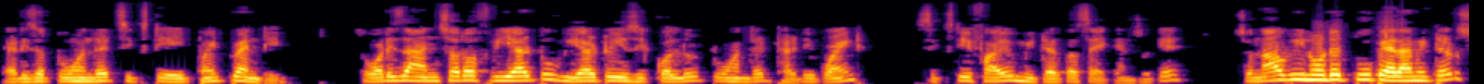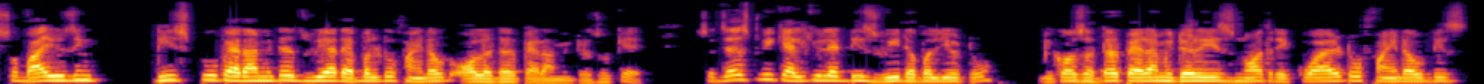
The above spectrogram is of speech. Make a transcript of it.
that is a 268.20 so what is the answer of vr2 vr2 is equal to 230.65 meter per seconds okay. So now we know the two parameters. So by using these two parameters we are able to find out all other parameters okay? So just we calculate this vw2 because other parameter is not required to find out this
